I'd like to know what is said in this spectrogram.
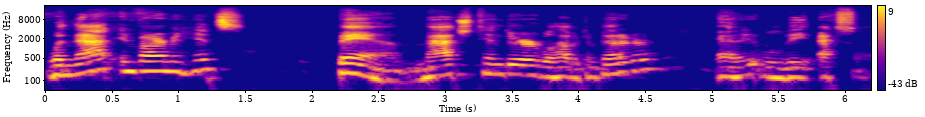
When that environment hits, bam, Match Tinder will have a competitor, and it will be excellent.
